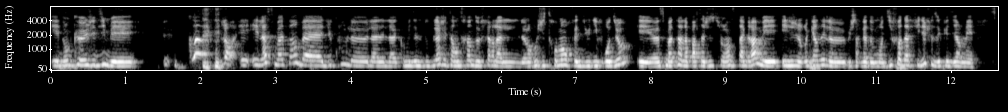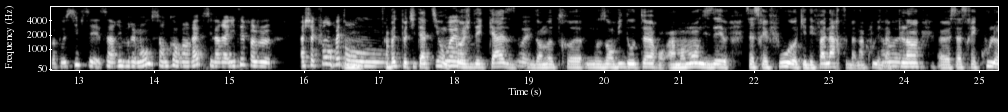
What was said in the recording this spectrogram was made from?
Et donc euh, j'ai dit mais quoi et, là ce matin bah, du coup la, la comédienne de doublage était en train de faire la- l'enregistrement en fait du livre audio. Et euh, ce matin elle a partagé sur Instagram et, j'ai regardé le regardé au moins dix fois d'affilée. Je faisais que dire mais c'est pas possible ça arrive vraiment ou c'est encore un rêve? C'est la réalité. Enfin je À chaque fois, en fait, on. En fait, petit à petit, on Ouais. coche des cases Ouais. dans notre, nos envies d'auteur. À un moment, on disait, euh, ça serait fou euh, qu'il y ait des fan arts. Bah, d'un coup, il y en a Ah ouais. plein. Euh, ça serait cool.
